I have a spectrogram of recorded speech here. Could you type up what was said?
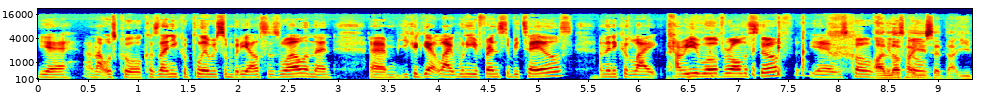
Yeah, and that was cool because then you could play with somebody else as well, and then um, you could get like one of your friends to be Tails, and then he could like carry you over all the stuff. Yeah, it was cool. I It love how you said that. You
